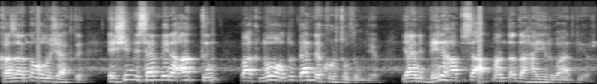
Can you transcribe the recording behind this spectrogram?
Kazanda olacaktı. E şimdi sen beni attın. Bak ne oldu? Ben de kurtuldum diyor. Yani beni hapise atmanda da hayır var diyor.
